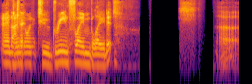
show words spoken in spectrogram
and I'm going to green flame blade it. Uh,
